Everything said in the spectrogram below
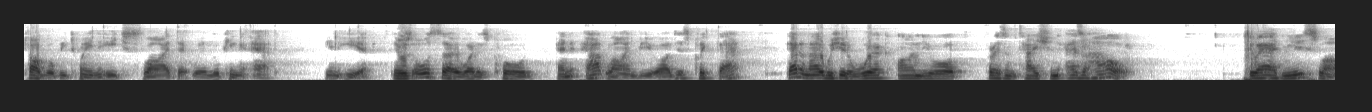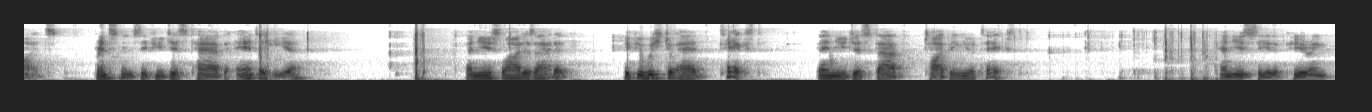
toggle between each slide that we're looking at in here. There is also what is called an outline view. I'll just click that. That enables you to work on your presentation as a whole, to add new slides. For instance, if you just tab enter here, a new slide is added. If you wish to add text, then you just start typing your text. And you see it appearing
